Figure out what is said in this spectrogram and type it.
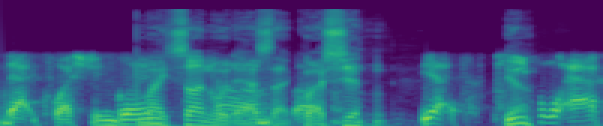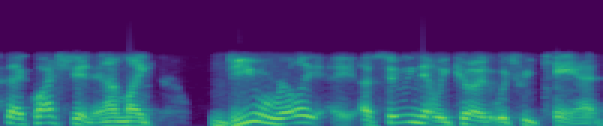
that question, Glenn. My son would um, ask that question. Yeah, people yeah. ask that question, and I'm like, do you really? Assuming that we could, which we can't,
